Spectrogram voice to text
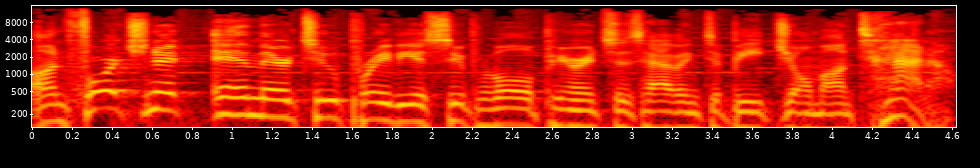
unfortunate in their two previous Super Bowl appearances, having to beat Joe Montana.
